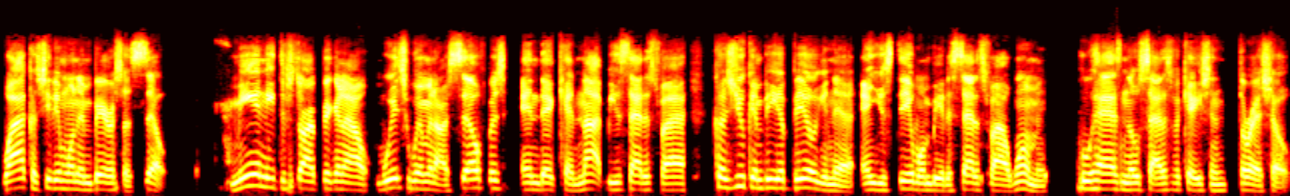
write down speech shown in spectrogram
Why? Because she didn't want to embarrass herself. Men need to start figuring out which women are selfish and that cannot be satisfied because you can be a billionaire and you still won't be able to satisfy a woman who has no satisfaction threshold.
